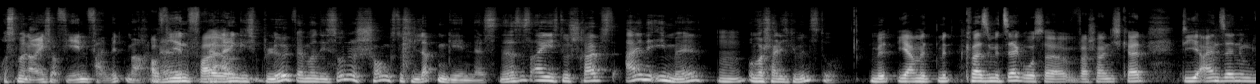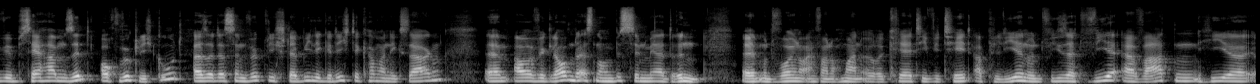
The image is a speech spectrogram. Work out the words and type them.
Muss man eigentlich auf jeden Fall mitmachen. Auf ne? jeden Fall. Wäre eigentlich blöd, wenn man sich so eine Chance durch die Lappen gehen lässt. Ne? Das ist eigentlich, du schreibst eine E-Mail mhm. und wahrscheinlich gewinnst du. Mit, ja, mit, mit quasi mit sehr großer Wahrscheinlichkeit. Die Einsendungen, die wir bisher haben, sind auch wirklich gut. Also das sind wirklich stabile Gedichte, kann man nichts sagen. Ähm, aber wir glauben, da ist noch ein bisschen mehr drin ähm, und wollen auch einfach nochmal an eure Kreativität appellieren. Und wie gesagt, wir erwarten hier,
